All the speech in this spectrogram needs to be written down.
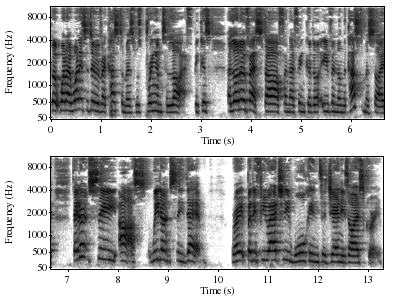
but what I wanted to do with our customers was bring them to life because a lot of our staff, and I think even on the customer side, they don't see us, we don't see them, right? But if you actually walk into Jenny's ice cream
